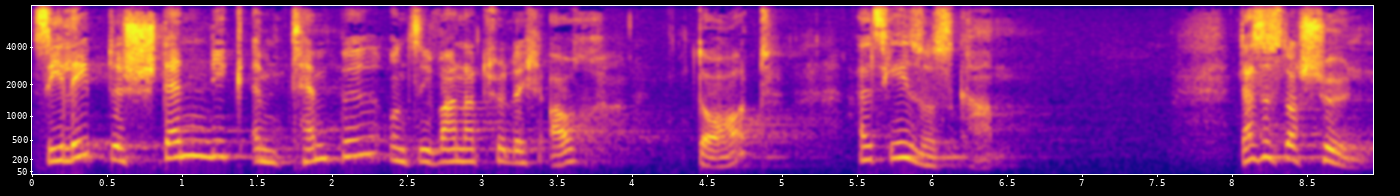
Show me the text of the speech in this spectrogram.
Sie lebte ständig im Tempel und sie war natürlich auch dort, als Jesus kam. Das ist doch schön.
